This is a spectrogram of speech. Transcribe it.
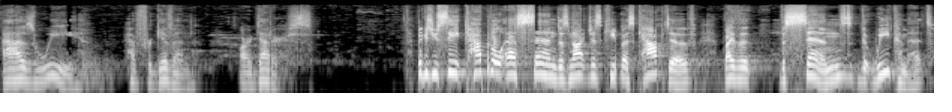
as we have forgiven our debtors. Because you see, capital S sin does not just keep us captive by the, the sins that we commit,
